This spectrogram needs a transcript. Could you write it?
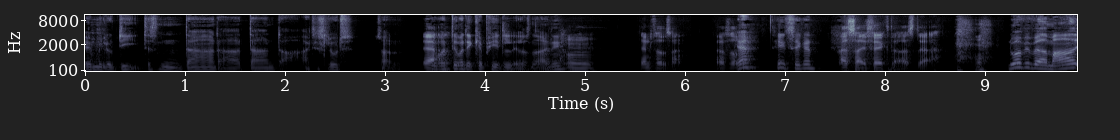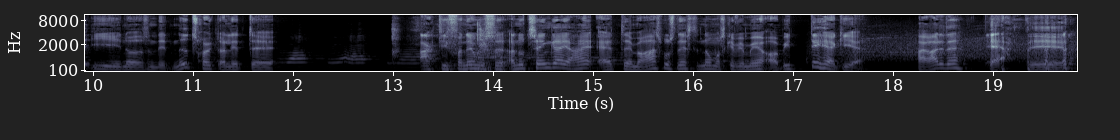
øh, melodi, det er sådan da, da, da, da, agtigt slut, sådan. Ja. Det, var, det var det kapitel, eller sådan noget, ikke? mm, det er en fed sang. Den fed. Ja, helt sikkert. Altså effekter også der. Nu har vi været meget i noget sådan lidt nedtrykt og lidt øh, agtig fornemmelse, og nu tænker jeg, at øh, med Rasmus næste nummer skal vi mere op i det her gear. Har jeg ret i det? Ja, det,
